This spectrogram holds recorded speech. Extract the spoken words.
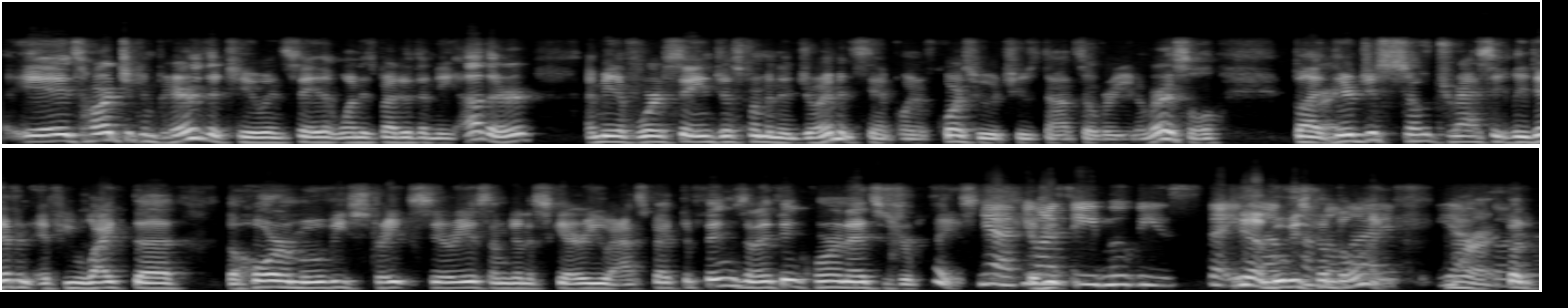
It's hard to compare the two and say that one is better than the other. I mean, if we're saying just from an enjoyment standpoint, of course we would choose Knott's over Universal, but Right. they're just so drastically different. If you like the the horror movie, straight serious, I'm going to scare you aspect of things, and I think Horror Nights is your place. Yeah, if you If want you- to see movies that you Yeah, movies come to life. Yeah, Right. But- to-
